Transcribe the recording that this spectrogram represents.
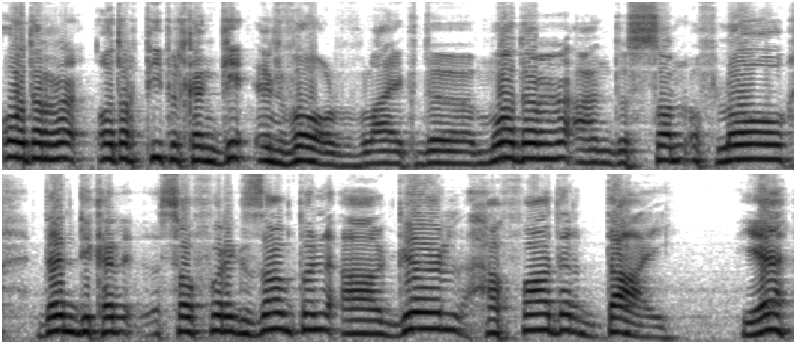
other other people can get involved like the mother and the son of law. Then they can so for example a girl her father die yeah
